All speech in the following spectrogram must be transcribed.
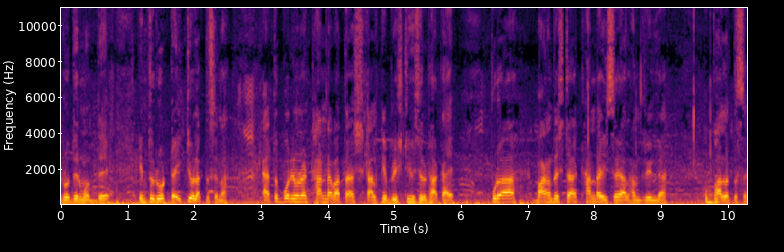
রোদের মধ্যে কিন্তু রোদটা একটুও লাগতেছে না। এত পরিমাণে ঠান্ডা বাতাস কালকে বৃষ্টি হয়েছিল ঢাকায়। পুরা বাংলাদেশটা ঠান্ডা হয়েছে আলহামদুলিল্লাহ। খুব ভালো লাগতেছে।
